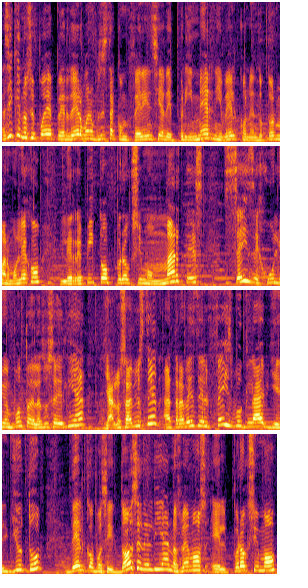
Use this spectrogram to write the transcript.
Así que no se puede perder, bueno, pues esta conferencia de primer nivel con el doctor Marmolejo, le repito, próximo martes 6 de julio en punto de las 12 del día, ya lo sabe usted, a través del Facebook Live y el YouTube del Coposit. 12 del día, nos vemos el próximo,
